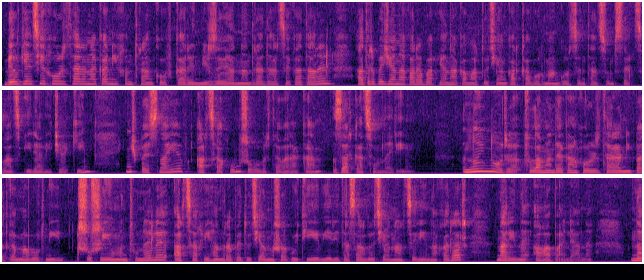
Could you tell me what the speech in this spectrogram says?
Բելգիացի խորհրդարանականի խնդրանքով Կարեն Միրզոյանն անդրադարձ է կատարել Ադրբեջանա-Ղարաբաղյան հակամարտության կարգավորման գործընթացում ստեղծված իրավիճակին, ինչպես նաև Արցախում ժողովրդավարական զարգացումներին։ Նույն օրը ֆլամանդական խորհրդարանի падգամավորնին Շուշիում ընդունել է Արցախի հանրապետության մշակույթի եւ երիտասարդության հարցերի նախարար Նարինե Աղաբալյանը։ Նա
